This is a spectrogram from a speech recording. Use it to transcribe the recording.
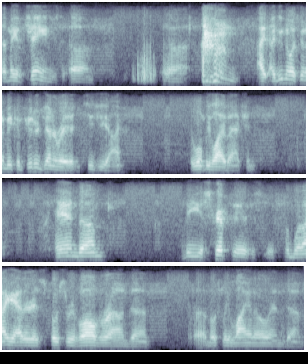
That may have changed. Um, uh, I, I do know it's going to be computer generated CGI. It won't be live action. And um, the script is, from what I gather, is supposed to revolve around uh, uh, mostly Lion-O and um,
